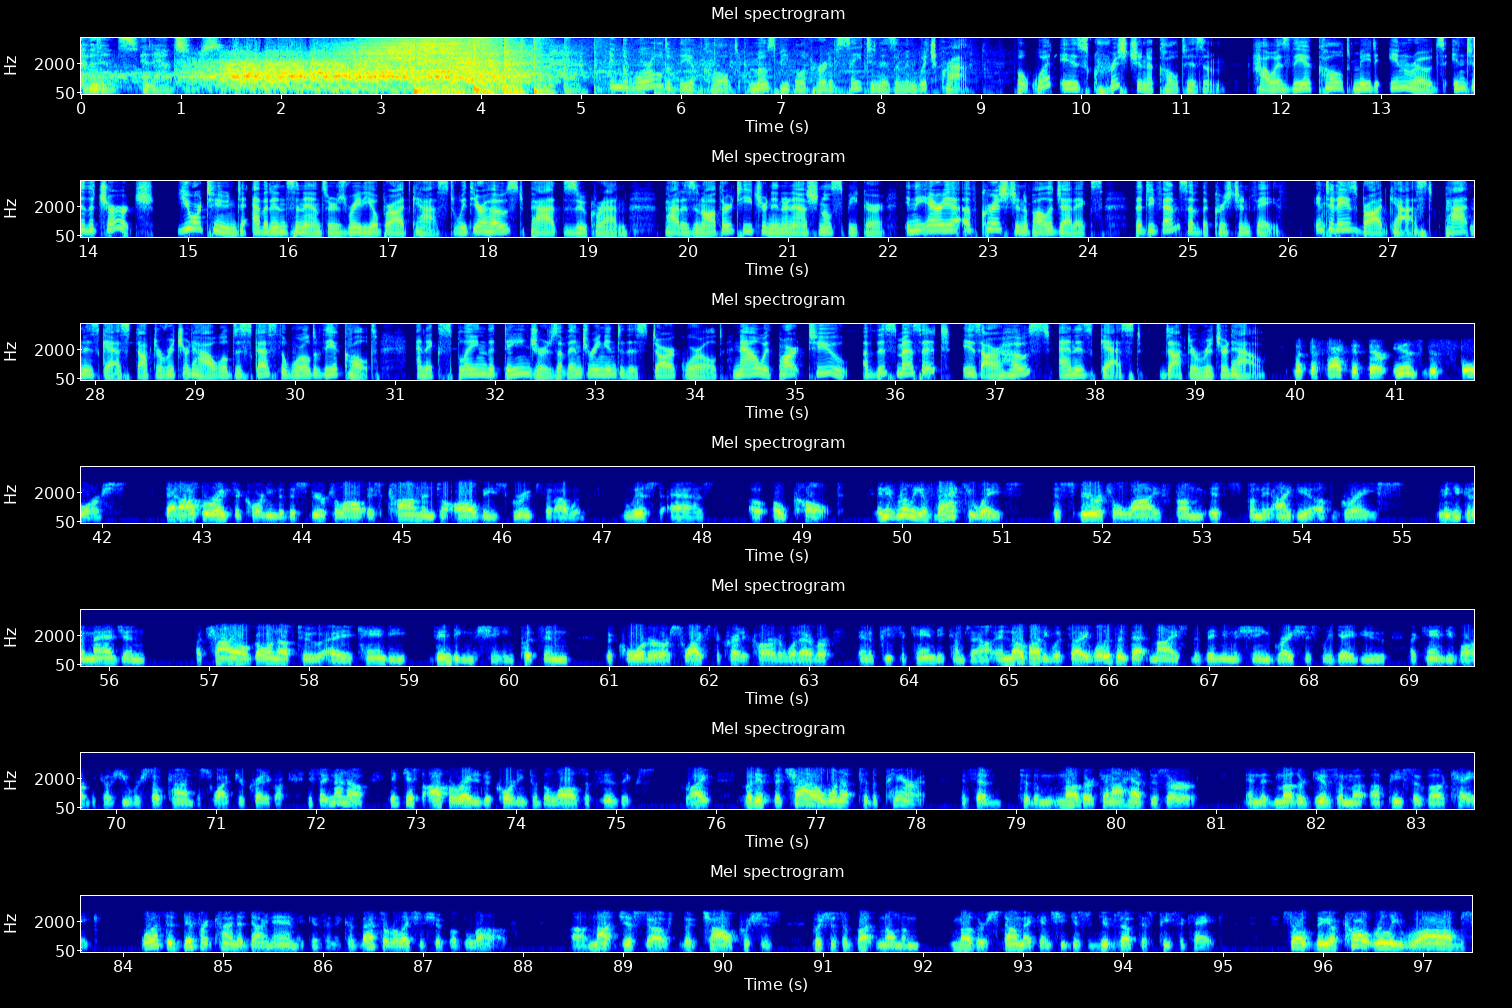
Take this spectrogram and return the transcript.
evidence and answers. In the world of the occult, most people have heard of Satanism and witchcraft. But what is Christian occultism? How has the occult made inroads into the church? You're tuned to Evidence and Answers radio broadcast with your host, Pat Zukeran. Pat is an author, teacher, and international speaker in the area of Christian apologetics, the defense of the Christian faith. In today's broadcast, Pat and his guest, Dr. Richard Howe, will discuss the world of the occult and explain the dangers of entering into this dark world. Now, with part two of this message, is our host and his guest, Dr. Richard Howe. But the fact that there is this force that operates according to the spiritual law is common to all these groups that I would list as occult. And it really evacuates the spiritual life from its from the idea of grace. I mean, you could imagine a child going up to a candy vending machine, puts in the quarter or swipes the credit card or whatever, and a piece of candy comes out, and nobody would say, "Well, isn't that nice? The vending machine graciously gave you a candy bar because you were so kind to swipe your credit card." You say, "No, no, it just operated according to the laws of physics, right?" But if the child went up to the parent and said to the mother, "Can I have dessert?" and the mother gives them a, a piece of uh, cake, well, that's a different kind of dynamic, isn't it? Because that's a relationship of love, uh, not just uh, the child pushes pushes a button on the mother's stomach and she just gives up this piece of cake. So the occult really robs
